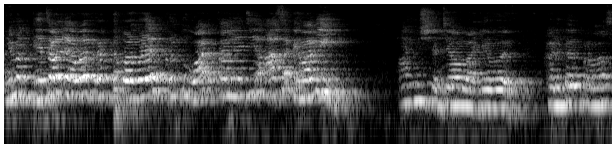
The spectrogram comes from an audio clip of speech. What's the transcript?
आणि मग ठेचाळल्यावर रक्त बळबळेल परंतु वाट चालण्याची आशा ठेवावी. आयुष्याच्या वाटेवर खडतर प्रवास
